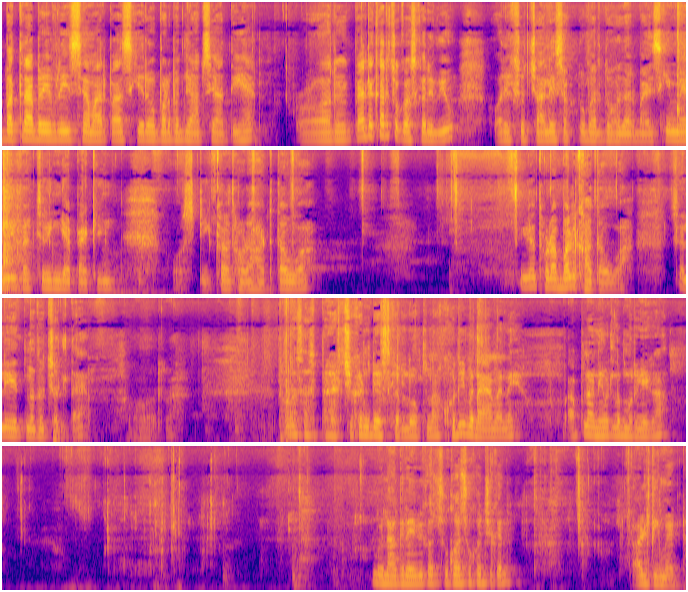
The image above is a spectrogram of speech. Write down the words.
बत्रा ब्रेवरीज से हमारे पास की रोपड़ पंजाब से आती है। और पहले कर चुका उसका रिव्यू और 140 अक्टूबर 2022 की मैन्युफैक्चरिंग या पैकिंग और स्टिकर थोड़ा हटता हुआ। ये थोड़ा बल खाता हुआ। चलिए इतना तो चलता है। और थोड़ा सा फ्रेश चिकन टेस्ट कर लो अपना। खुद ही बनाया मैंने। अपना नहीं मतलब मुर्गे का। बिना ग्रेवी का सूखा सूखा चिकन अल्टीमेट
